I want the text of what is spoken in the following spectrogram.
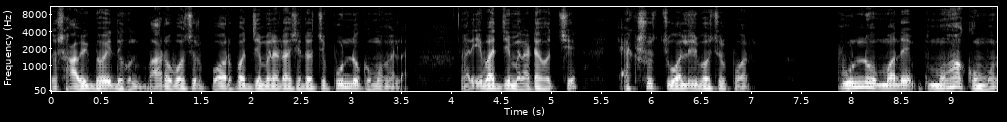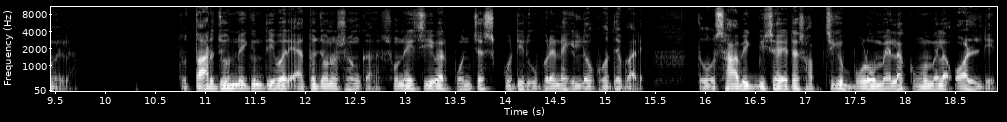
তো স্বাভাবিকভাবেই দেখুন, বারো বছর পর পর যে মেলাটা হয়, সেটা হচ্ছে পূর্ণ কুম্ভ মেলা। আর এবার যে মেলাটা হচ্ছে, একশো চুয়াল্লিশ বছর পর পূর্ণ মানে মহাকুম্ভ মেলা। তো তার জন্যই কিন্তু এবার এত জনসংখ্যা। শুনেছি এবার পঞ্চাশ কোটির উপরে নাকি লোক হতে পারে। তো স্বাভাবিক বিষয় এটা সবথেকে বড় মেলা কুম্ভ মেলা ওয়ার্ল্ডের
